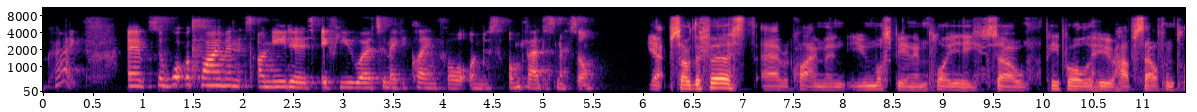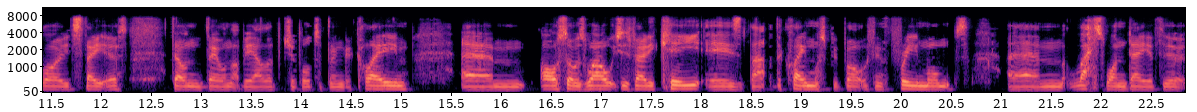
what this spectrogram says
Okay. Um, so what requirements are needed if you were to make a claim for unfair dismissal? Yeah, so the first uh, requirement, you must be an employee. So people who have self-employed status, they'll, they will not be eligible to bring a claim. Um, also as well, which is very key, is that the claim must be brought within three months, um, less one day of the,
